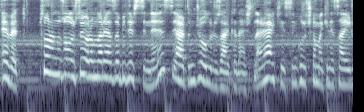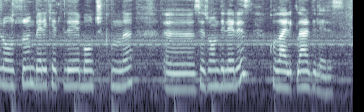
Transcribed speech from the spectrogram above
Evet, sorunuz olursa yorumlara yazabilirsiniz. Yardımcı oluruz arkadaşlar. Herkesin kuluçka makinesi hayırlı olsun. Bereketli, bol çıkımlı e, sezon dileriz. Kolaylıklar dileriz.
